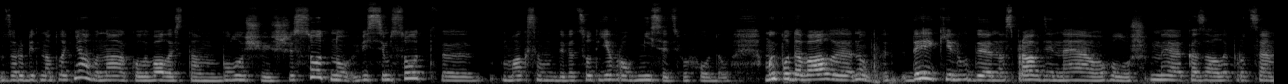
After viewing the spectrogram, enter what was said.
заробітна платня вона коливалась там, було що й 600, ну 800, е, максимум 900 євро в місяць виходило. Ми подавали. Ну деякі люди насправді не оголош... не казали про це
